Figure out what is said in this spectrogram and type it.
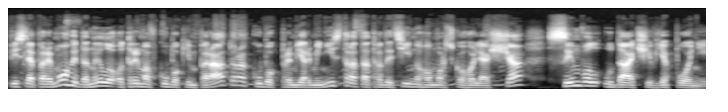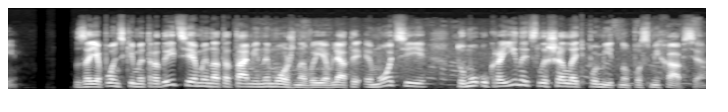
Після перемоги Данило отримав кубок імператора, кубок прем'єр-міністра та традиційного морського ляща символ удачі в Японії. За японськими традиціями на татамі не можна виявляти емоції, тому українець лише ледь помітно посміхався.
